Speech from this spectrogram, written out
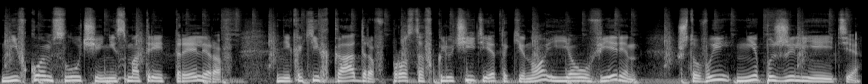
ни в коем случае не смотреть трейлеров, никаких кадров, просто включите это кино, и я уверен, что вы не пожалеете.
